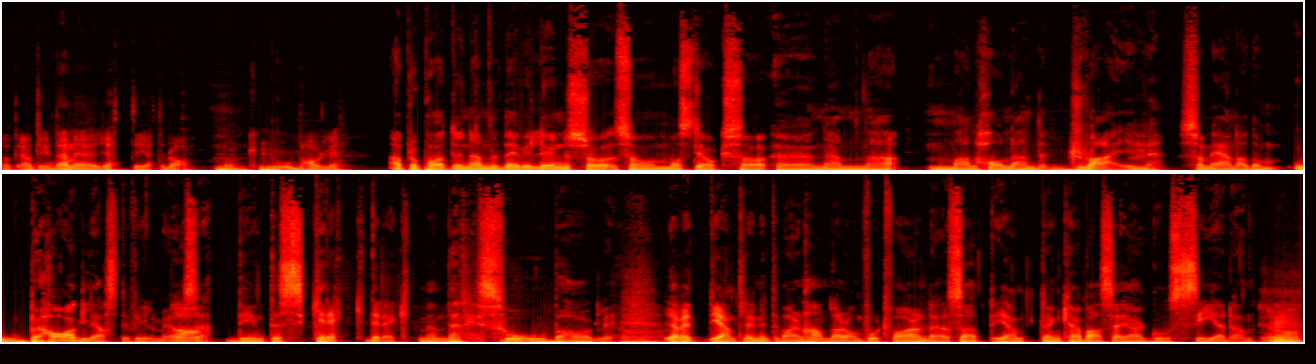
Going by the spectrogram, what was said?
Så att tycker den är jätte, jättebra Mm. och obehaglig. Apropå att du nämnde David Lynch så, så måste jag också eh, nämna Mulholland Drive Mm. som är en av de obehagligaste filmer jag har Ja. sett. Det är inte skräck direkt men den är så obehaglig. Jag vet egentligen inte vad den handlar om fortfarande så att egentligen kan jag bara säga gå och se den. Ja. Mm.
